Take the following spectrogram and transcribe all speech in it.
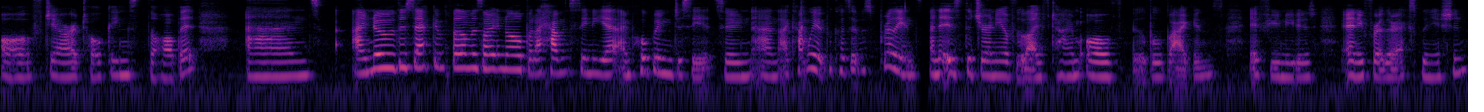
of J.R.R. Tolkien's The Hobbit and I know the second film is out and all, but I haven't seen it yet. I'm hoping to see it soon and I can't wait because it was brilliant. And it is the journey of the lifetime of Bilbo Baggins, if you needed any further explanation.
